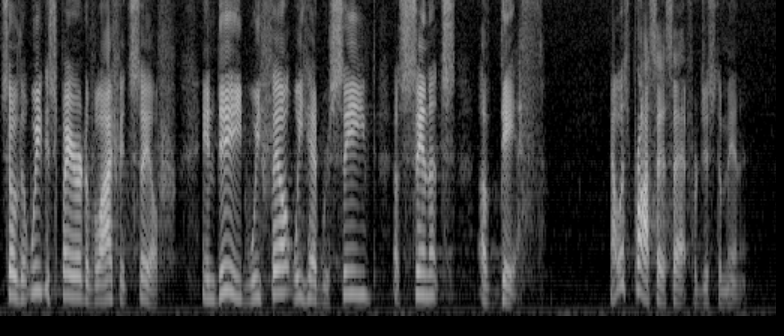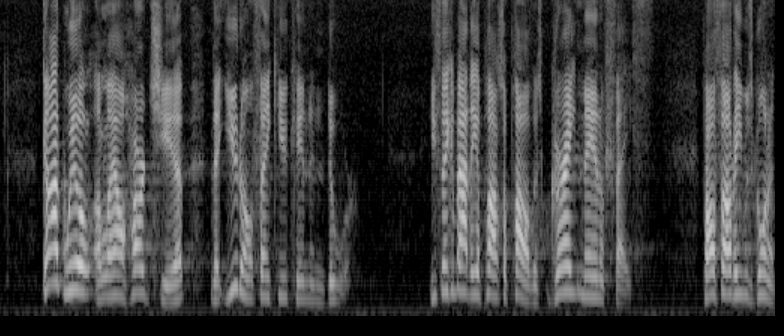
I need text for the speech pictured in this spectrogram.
so that we despaired of life itself. Indeed, we felt we had received a sentence of death. Now let's process that for just a minute. God will allow hardship that you don't think you can endure. You think about the Apostle Paul, this great man of faith. Paul thought he was going to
